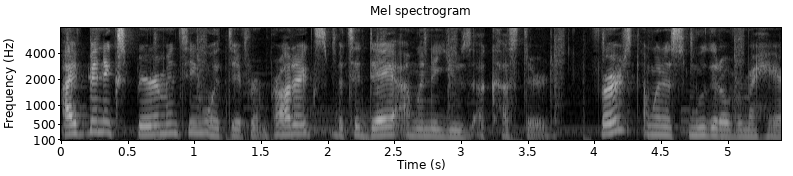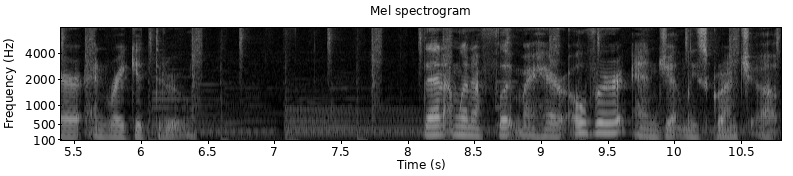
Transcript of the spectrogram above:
I've been experimenting with different products, but today I'm going to use a custard. First, I'm going to smooth it over my hair and rake it through. Then I'm going to flip my hair over and gently scrunch up.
